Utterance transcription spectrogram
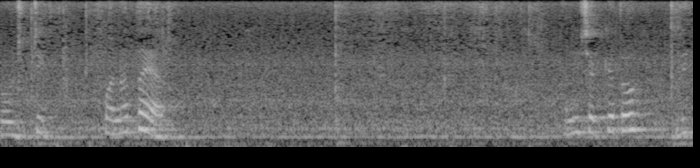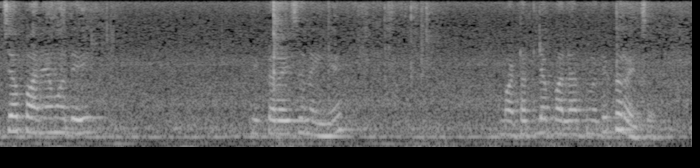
पौष्टिक पन्ह तयार. आणि शक्यतो फ्रीजच्या पाण्यामध्ये हे करायचं नाही आहे माठातल्या पाण्यामध्ये करायचं. आहे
